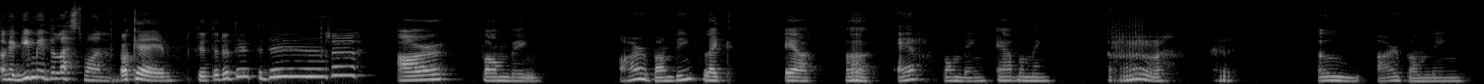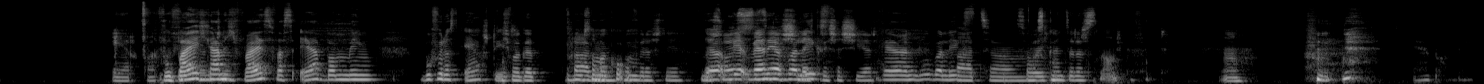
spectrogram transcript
Okay, give me the last one. Okay. R-Bombing. R-Bombing. Like R. R-Bombing. R-Bombing. R. Oh, R-Bombing. R. Wobei ich gar nicht weiß, was R-Bombing, wofür das R steht. Ich wollte gerade Ich muss fragen, noch mal gucken. wofür das steht. Ja, Das war wer- während sehr schlecht recherchiert. Während du überlegst. Warte, Sorry, was könnte das... ist auch nicht perfekt. Mm. Airbombing.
